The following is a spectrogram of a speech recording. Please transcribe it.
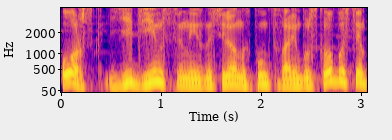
Орск, единственный из населенных пунктов Оренбургской области,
